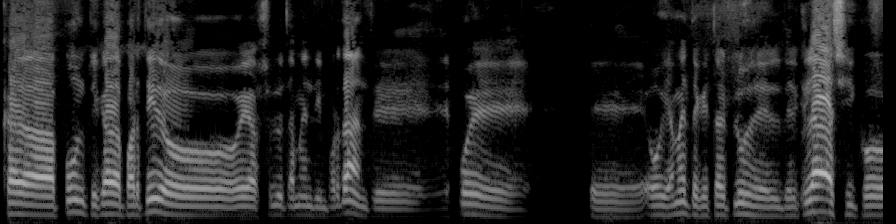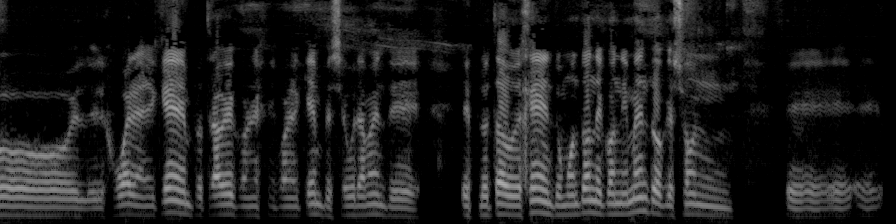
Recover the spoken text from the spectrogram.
cada punto y cada partido es absolutamente importante. Después, eh, obviamente que está el plus del, clásico, el, jugar en el Kempe, otra vez con el, con el Kempe seguramente explotado de gente, un montón de condimentos que son eh, eh,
